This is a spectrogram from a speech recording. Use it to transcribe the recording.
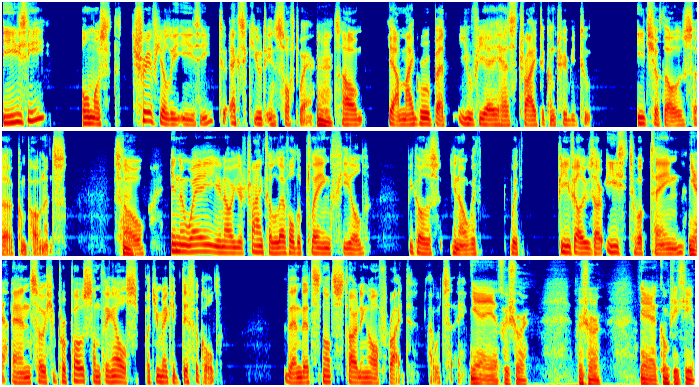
easy, almost trivially easy to execute in software. Mm. So, yeah, my group at UVA has tried to contribute to each of those uh, components. So, in a way, you know, you're trying to level the playing field because, you know, with with p values are easy to obtain. Yeah. And so if you propose something else but you make it difficult, then that's not starting off right, I would say. Yeah, yeah, for sure, for sure. Yeah, I completely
